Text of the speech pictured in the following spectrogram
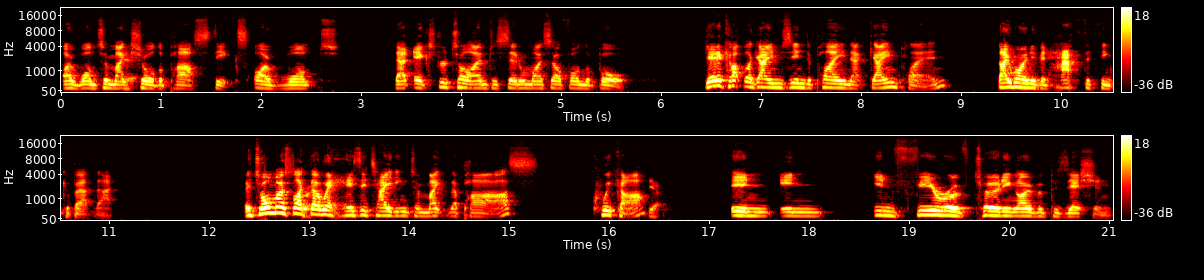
I want to make Yeah. sure the pass sticks. I want that extra time to settle myself on the ball. Get a couple of games into playing that game plan, they won't even have to think about that. It's almost like they were hesitating to make the pass quicker Yeah. in in in fear of turning over possession.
